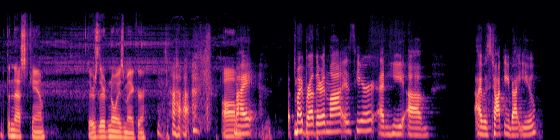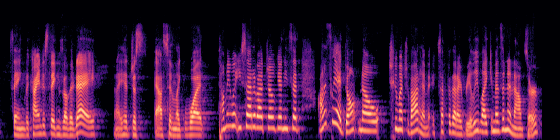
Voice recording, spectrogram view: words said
with the Nest Cam. There's their noisemaker. Um, my my brother-in-law is here and he um i was talking about you saying the kindest things the other day and i had just asked him like what tell me what you said about joe again he said honestly i don't know too much about him except for that i really like him as an announcer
